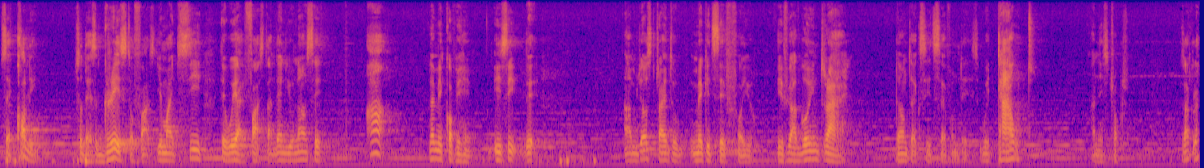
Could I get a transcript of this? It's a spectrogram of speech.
It's a calling. So there's grace to fast. You might see the way I fast and then you now say, ah, let me copy him. You see, the, I'm just trying to make it safe for you. If you are going dry, don't exceed seven days without an instruction. Exactly.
